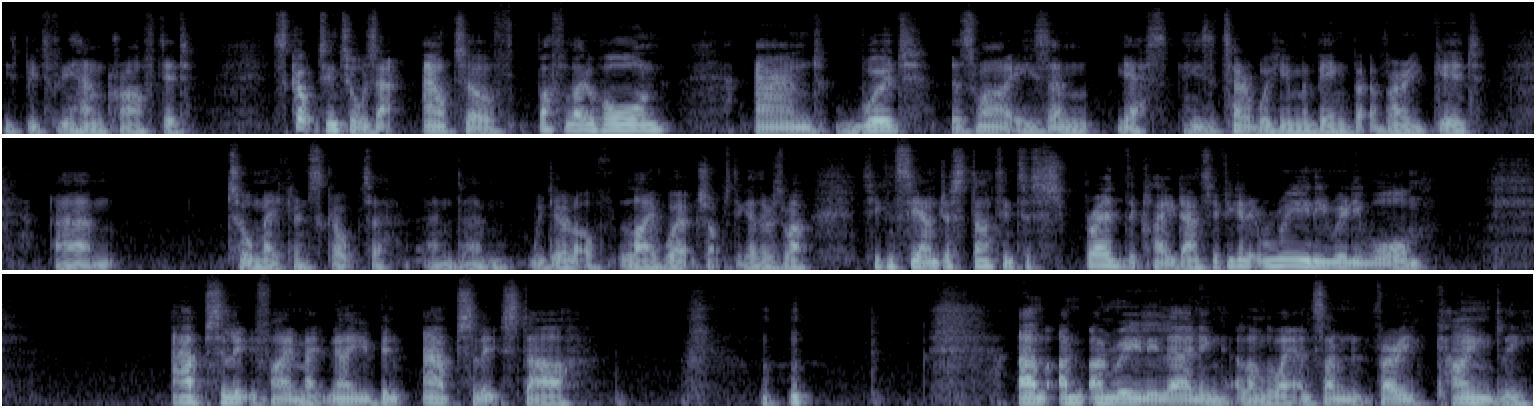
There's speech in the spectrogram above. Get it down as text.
these beautifully handcrafted sculpting tools out of buffalo horn and wood as well. He's um yes, he's a terrible human being, but a very good um, toolmaker and sculptor and um, we do a lot of live workshops together as well so you can see I'm just starting to spread the clay down so if you get it really really warm absolutely fine mate. Now you've been absolute star. Um, I'm, I'm really learning along the way and Simon very kindly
